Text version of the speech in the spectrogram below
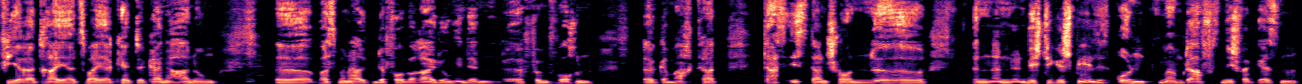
Vierer, Dreier, Zweierkette, keine Ahnung, äh, was man halt in der Vorbereitung in den äh, fünf Wochen äh, gemacht hat. Das ist dann schon äh, ein, ein, ein wichtiges Spiel. Und man darf es nicht vergessen,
